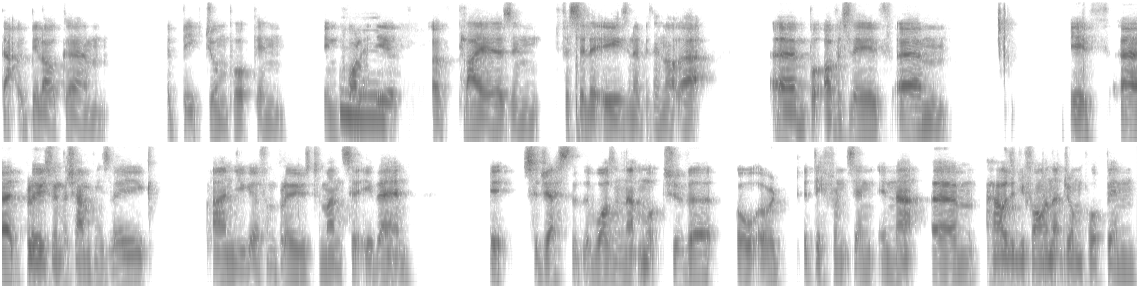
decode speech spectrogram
that would be like um, a big jump up in in quality of, of players and facilities and everything like that. Um, but obviously, if um, if uh, Blues are in the Champions League and you go from Blues to Man City, then it suggests that there wasn't that much of a or, or a difference in in that. Um, how did you find that jump up in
